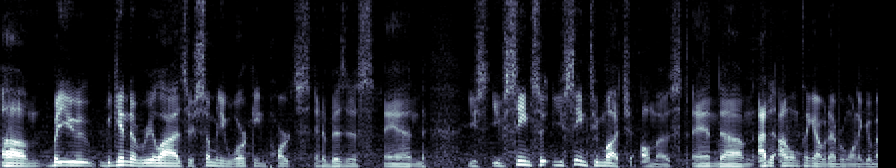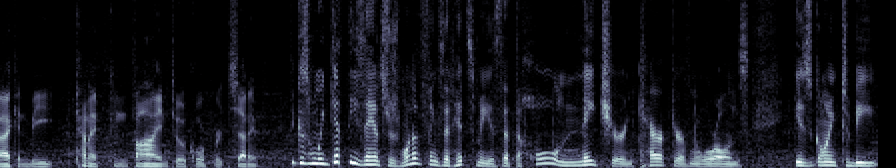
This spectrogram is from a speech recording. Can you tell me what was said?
Um, but you begin to realize there's so many working parts in a business, and you, have seen you've seen too much almost, and um, don't think I would ever want to go back and be kind of confined to a corporate setting. Because when we get these answers, one of the things that hits me is that the whole nature and character of New Orleans is going to be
